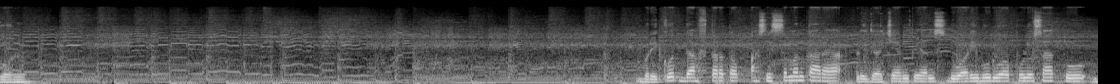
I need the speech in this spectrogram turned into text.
gol. Berikut daftar top asis sementara Liga Champions 2021-2022.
